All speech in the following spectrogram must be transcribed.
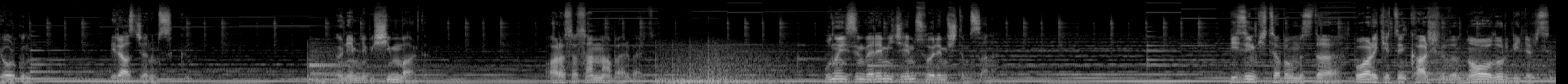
Yorgunum. Biraz canım sıkkın. Önemli bir şeyim vardı. Arasa sen mi haber verdin? Buna izin veremeyeceğimi söylemiştim sana. Bizim kitabımızda bu hareketin karşılığı ne olur bilirsin.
